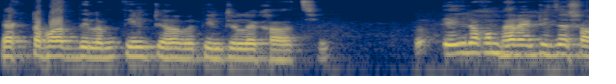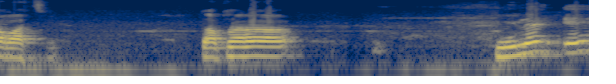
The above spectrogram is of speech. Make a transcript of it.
একটা বাদ দিলাম, তিনটে হবে, তিনটে লেখা আছে। তো এই রকম ভ্যারাইটিজের সব আছে। তো আপনারা নিলে এই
